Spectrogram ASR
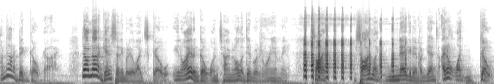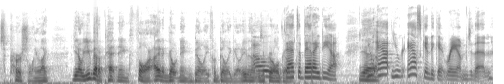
I'm not a big goat guy. Now, I'm not against anybody who likes goat. You know, I had a goat one time and all it did was ram me. So, I, so I'm like negative against, I don't like goats personally. Like, you know, you've got a pet named Thor. I had a goat named Billy for Billy Goat, even though it was a oh, girl goat. Oh, That's a bad idea. You Yeah. a- you're asking to get rammed then.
